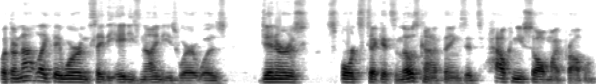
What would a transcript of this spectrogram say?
but they're not like they were in, say, the 80s, 90s, where it was dinners, sports tickets, and those kind of things. It's how can you solve my problem?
